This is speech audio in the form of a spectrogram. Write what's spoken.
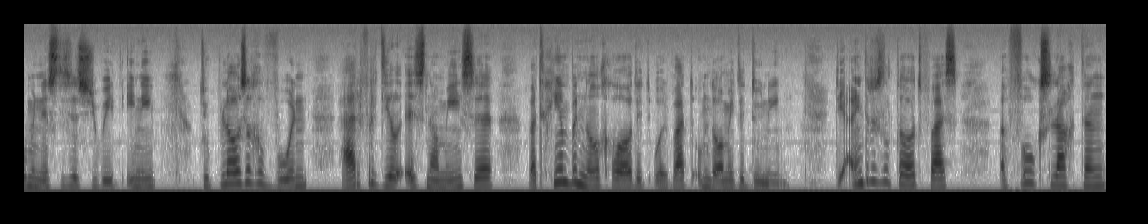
communistische Sowjet-Unie toe plaase gewoon herverdeel is na mense wat geen benul gehad het oor wat om daarmee te doen nie. Die eindresultaat was een volkslachting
